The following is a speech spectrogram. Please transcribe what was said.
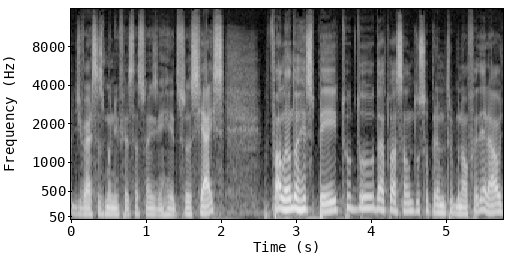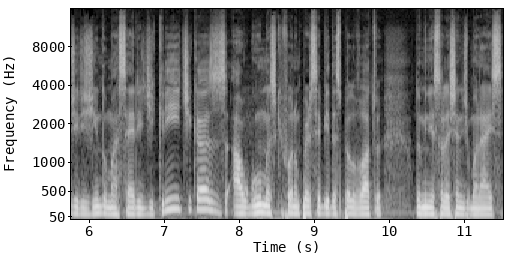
diversas manifestações em redes sociais, falando a respeito do, da atuação do Supremo Tribunal Federal, dirigindo uma série de críticas, algumas que foram percebidas pelo voto do ministro Alexandre de Moraes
